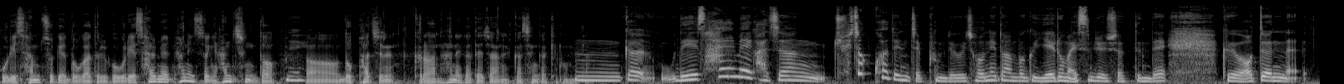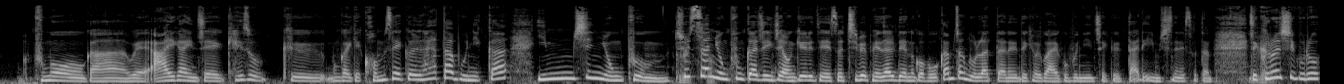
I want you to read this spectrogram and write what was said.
우리 삶 속에 녹아들고 우리의 삶의 편의성이 한층 더 네. 어, 높아지는 그러한 한 해가 되지 않을까 생각해 봅니다. 음, 그러니까 내 삶에 가장 최적화된 제품들 전에도 한번 그 예로 말씀해 주셨던데 그 어떤 부모가 왜 아이가 이제 계속 그 뭔가 이렇게 검색을 하다 보니까 임신 용품, 출산 용품까지 이제 연결이 돼서 집에 배달되는 거 보고 깜짝 놀랐다는데 결국 알고 보니 이제 그 딸이 임신을 했었던 이제 그런 식으로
